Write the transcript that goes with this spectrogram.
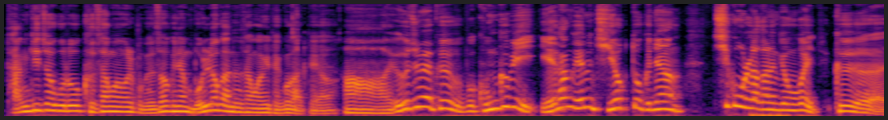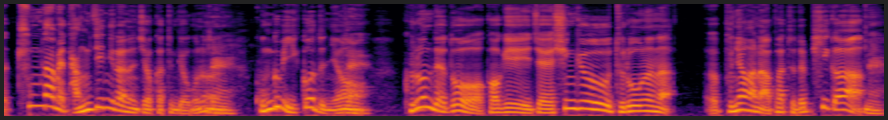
단기적으로 그 상황을 보면서 그냥 몰려가는 상황이 된 것 같아요. 아, 요즘에 그 뭐 공급이 예상되는 지역도 그냥 치고 올라가는 경우가 있- 그 충남의 당진이라는 지역 같은 경우는 네. 공급이 있거든요. 네. 그런데도 거기 이제 신규 들어오는 아- 어, 분양하는 아파트들 피가 네.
